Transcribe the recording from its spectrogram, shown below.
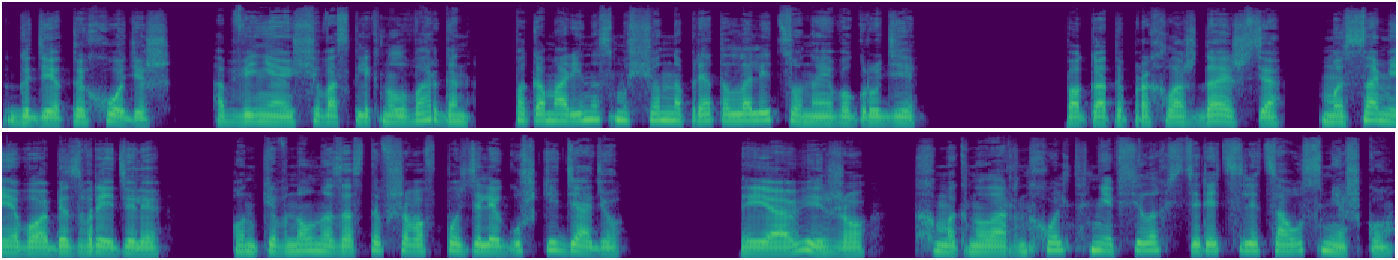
«Где ты ходишь?» — обвиняюще воскликнул Варган, пока Марина смущенно прятала лицо на его груди. «Пока ты прохлаждаешься, мы сами его обезвредили». Он кивнул на застывшего в позе лягушки дядю. «Я вижу», — хмыкнул Арнхольд, не в силах стереть с лица усмешку.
